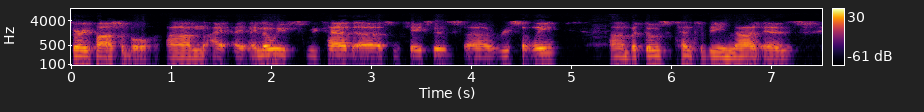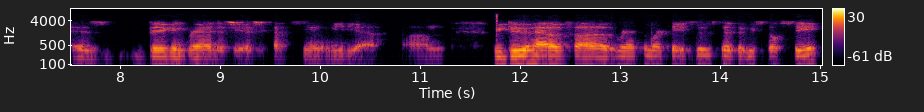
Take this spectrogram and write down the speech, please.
Very possible. Um, I, I, know we've we've had uh, some cases uh, recently, um, but those tend to be not as as big and grand as you as you kind of see in the media. Um, we do have uh, ransomware cases that, that we still see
